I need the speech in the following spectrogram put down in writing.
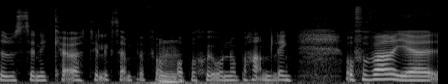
000 i kö till exempel för mm. operation och behandling. Och för varje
